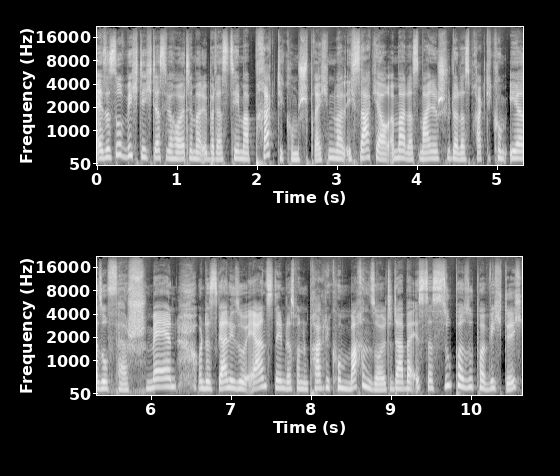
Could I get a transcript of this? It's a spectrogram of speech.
Es ist so wichtig, dass wir heute mal über das Thema Praktikum sprechen, weil ich sage ja auch immer, dass meine Schüler das Praktikum eher so verschmähen und es gar nicht so ernst nehmen, dass man ein Praktikum machen sollte. Dabei ist das super, super wichtig.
